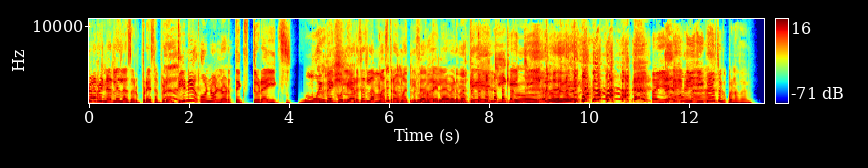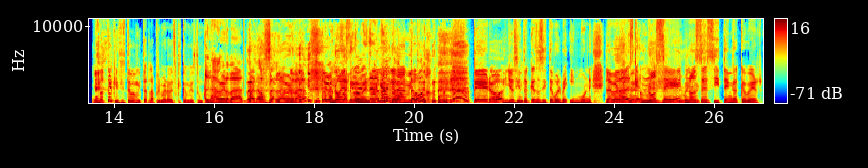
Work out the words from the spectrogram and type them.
no arruinarles la sorpresa, pero tiene un olor, textura y muy peculiar. Esa es la más traumatizante, la verdad. Qué chico. Qué chico, güey. Oye, ¿y, y cuál es tu- Bueno, o sea, ¿no te quisiste vomitar la primera vez que cambiaste un pañal? La verdad, para, o sea, la verdad, no es nada grato, pero yo siento que eso sí te vuelve inmune. La verdad es que no sé, no sé si tenga que ver,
